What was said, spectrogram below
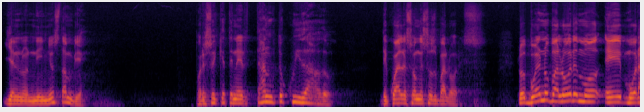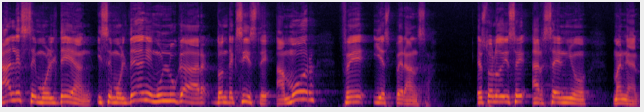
y en los niños también. Por eso hay que tener tanto cuidado de cuáles son esos valores. Los buenos valores eh, morales se moldean y se moldean en un lugar donde existe amor, fe y esperanza. Esto lo dice Arsenio Mañano.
